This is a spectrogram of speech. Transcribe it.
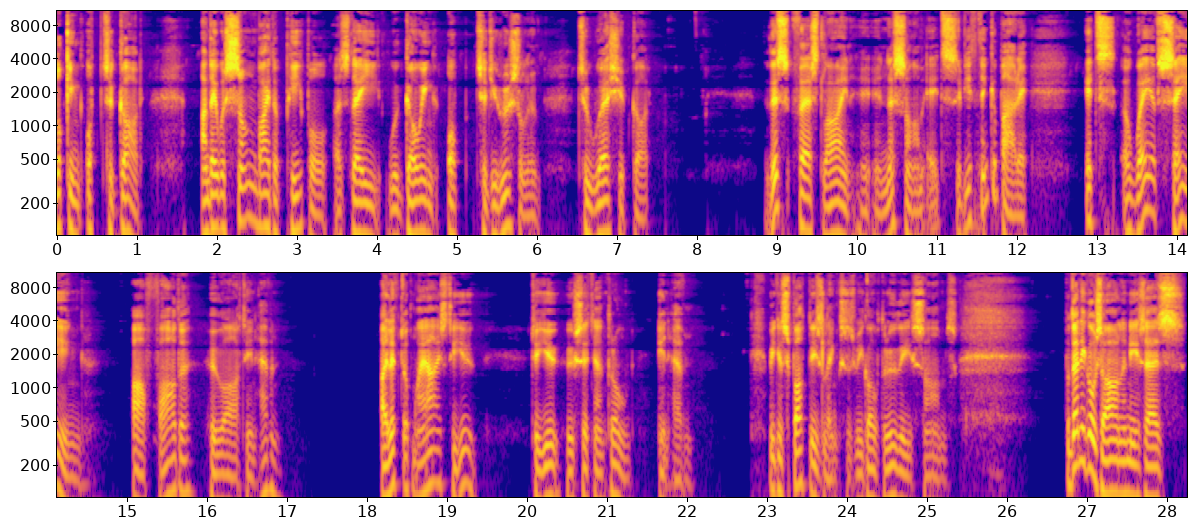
looking up to God. And they were sung by the people as they were going up to Jerusalem to worship God. This first line in this psalm, it's, if you think about it, it's a way of saying, Our Father who art in heaven. I lift up my eyes to you, to you who sit enthroned in heaven. We can spot these links as we go through these Psalms. But then he goes on and he says,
